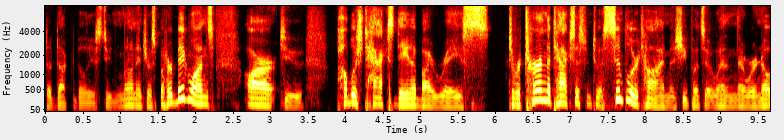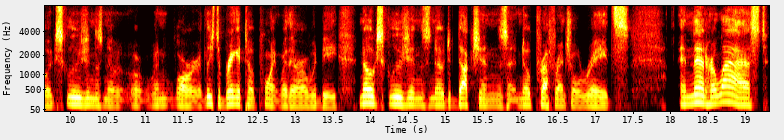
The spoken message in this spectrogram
deductibility of student loan interest. But her big ones are to publish tax data by race, to return the tax system to a simpler time, as she puts it, when there were no exclusions, no, or when, or at least to bring it to a point where there would be no exclusions, no deductions, no preferential rates. And then her last,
